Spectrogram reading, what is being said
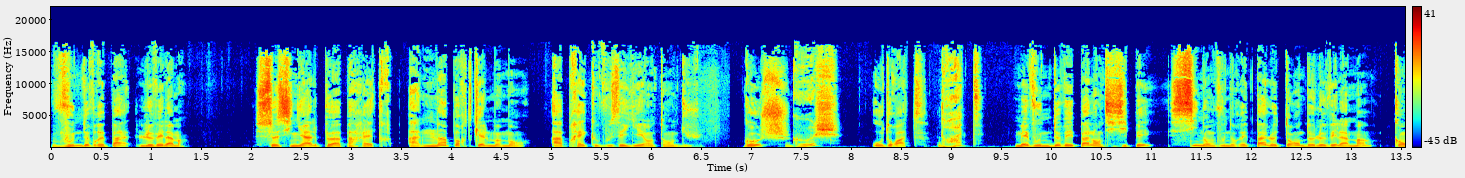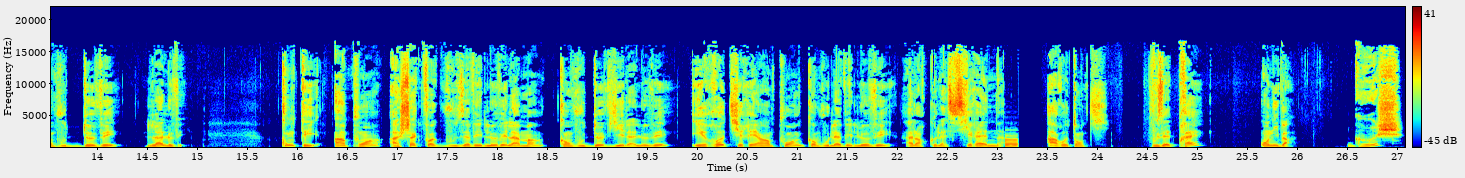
vous ne devrez pas lever la main. Ce signal peut apparaître à n'importe quel moment après que vous ayez entendu gauche, gauche ou droite. Droite. Mais vous ne devez pas l'anticiper, sinon vous n'aurez pas le temps de lever la main quand vous devez la lever. Comptez un point à chaque fois que vous avez levé la main quand vous deviez la lever et retirez un point quand vous l'avez levée alors que la sirène a retenti. Vous êtes prêts? On y va. Gauche,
